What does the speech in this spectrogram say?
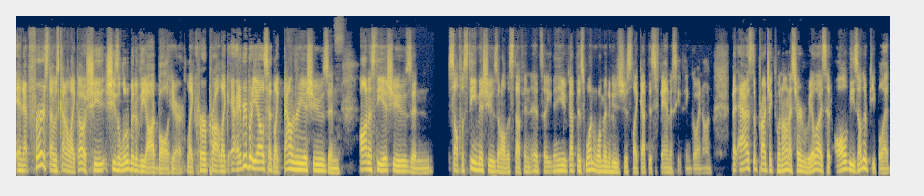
And at first I was kind of like, oh, she she's a little bit of the oddball here. Like her pro like everybody else had like boundary issues and honesty issues and self-esteem issues and all this stuff and it's like you've got this one woman who's just like got this fantasy thing going on. But as the project went on i started to realize that all these other people had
